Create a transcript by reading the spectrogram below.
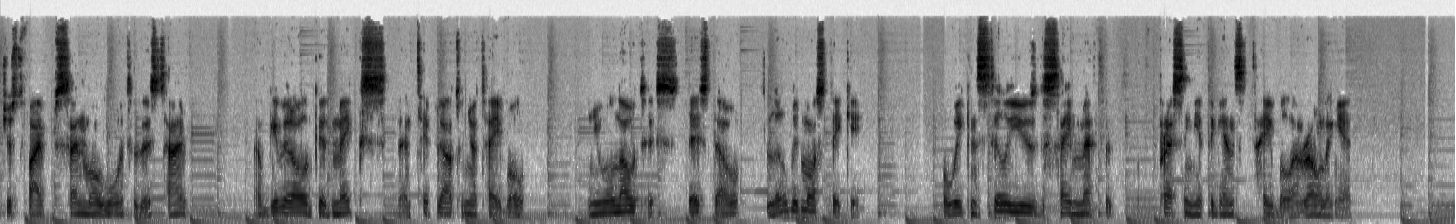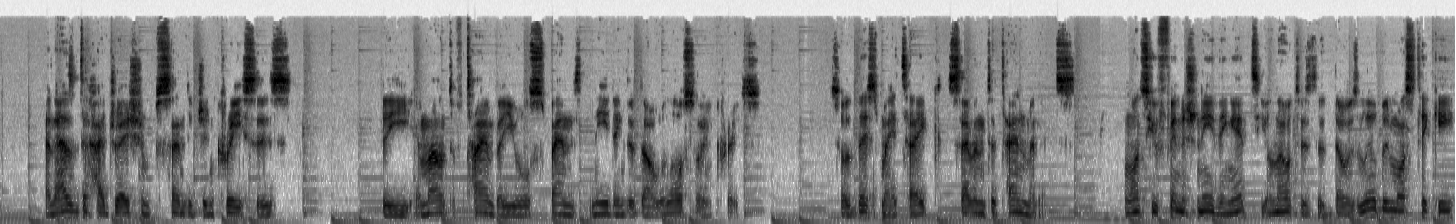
Just 5% more water this time. Now give it all a good mix, then tip it out on your table. And you will notice this dough is a little bit more sticky. But we can still use the same method of pressing it against the table and rolling it. And as the hydration percentage increases, the amount of time that you will spend kneading the dough will also increase. So this may take 7 to 10 minutes. Once you finish kneading it, you'll notice that the dough is a little bit more sticky,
